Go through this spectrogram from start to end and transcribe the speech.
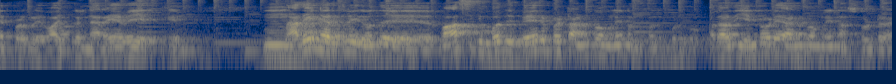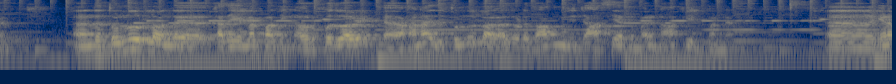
ஏற்படக்கூடிய வாய்ப்புகள் நிறையவே இருக்குது அதே நேரத்தில் இது வந்து வாசிக்கும் போது வேறுபட்ட அனுபவங்களையும் நமக்கு வந்து கொடுக்கும். அதாவது என்னுடைய அனுபவங்களையும் நான் சொல்கிறேன் அந்த தொண்ணூறில் வந்த கதையெல்லாம் பார்த்தீங்கன்னா ஒரு பொதுவாகவே ஆனால் இது தொண்ணூறில் அதோட தாக்கம் கொஞ்சம் ஜாஸ்தியாக இருந்த மாதிரி நான் ஃபீல் பண்ணேன். ஏன்னா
